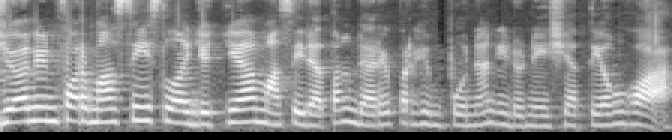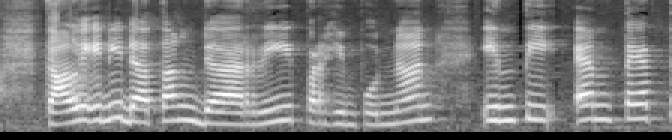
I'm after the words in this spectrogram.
Eljon, informasi selanjutnya masih datang dari Perhimpunan Indonesia Tionghoa. Kali ini datang dari Perhimpunan Inti NTT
